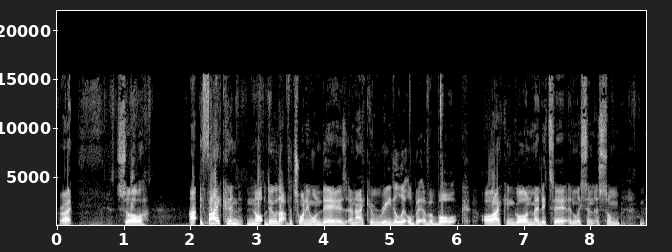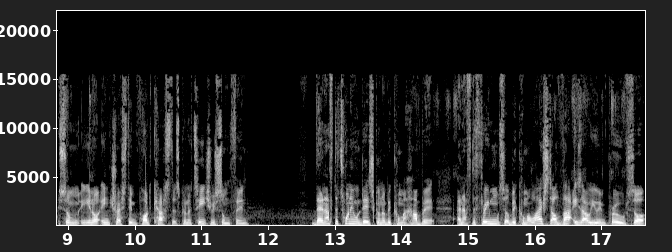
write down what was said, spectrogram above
right? So, if I can not do that for 21 days and I can read a little bit of a book or I can go and meditate and listen to some some you know interesting podcast that's going to teach me something Then after 21 days, it's going to become a habit, and after three months, it'll become a lifestyle. That is how you improve. So,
